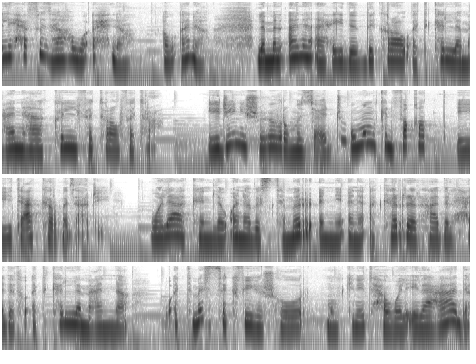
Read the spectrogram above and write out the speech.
اللي يحفزها هو إحنا. أو أنا. لما أنا أعيد الذكرى وأتكلم عنها كل فترة وفترة. يجيني شعور مزعج وممكن فقط يتعكر مزاجي. ولكن لو أنا بستمر أني أنا أكرر هذا الحدث وأتكلم عنه وأتمسك فيه شهور ممكن يتحول إلى عادة.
